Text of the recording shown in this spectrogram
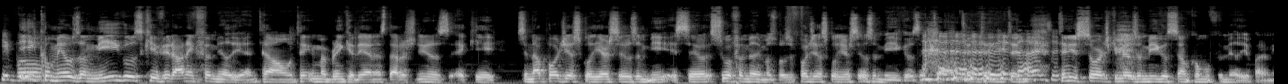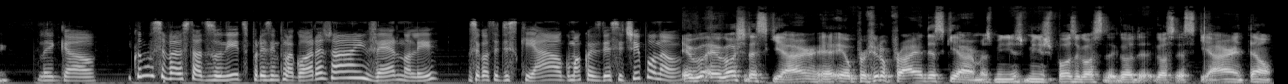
E com meus amigos que viraram família. Então, tem uma brincadeira nos Estados Unidos é que você não pode escolher seus amigos, seu, sua família, mas você pode escolher seus amigos. Então, tem, tem, tem, tenho sorte que meus amigos são como família para mim. Legal. E quando você vai aos Estados Unidos, por exemplo, agora já é inverno ali, você gosta de esquiar, alguma coisa desse tipo ou não? Eu, eu gosto de esquiar. É, eu prefiro praia de esquiar, mas minha, minha esposa gosta de, gosta de esquiar. Então,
